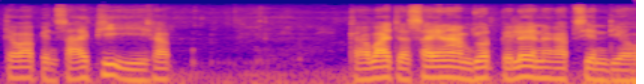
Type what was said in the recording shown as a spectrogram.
แต่ว่าเป็นสายพีอีครับกะว่าจะใส่น้ำยศไปเลยนะครับเส้นเดียว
